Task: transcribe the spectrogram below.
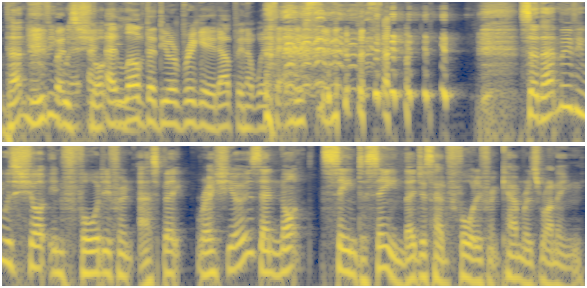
That movie was I, shot I in- love that you were bringing it up in a Wes Anderson episode. So that movie was shot in four different aspect ratios and not scene to scene. They just had four different cameras running.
